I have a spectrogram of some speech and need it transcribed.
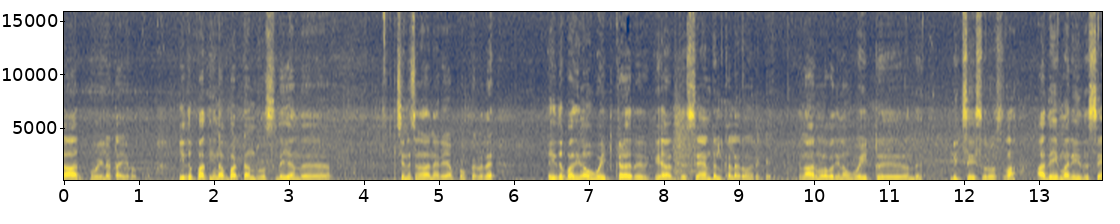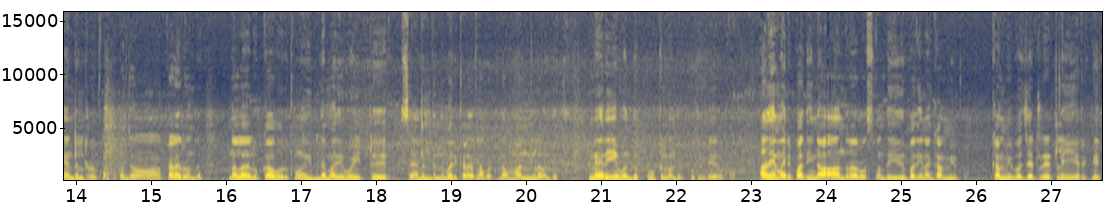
டார்க் ஒய்லட்டாக இருக்கும். இது பார்த்திங்கன்னா பட்டன் ரோஸ்லேயே அந்த சின்ன சின்னதாக நிறையா பூக்கிறது. இது பார்த்திங்கன்னா ஒயிட் கலர் இருக்குது அடுத்து சேண்டல் கலரும் இருக்குது நார்மலாக பார்த்திங்கன்னா ஒயிட்டு வந்து பிக் சைஸ் ரோஸ் தான். அதே மாதிரி இது சேண்டல் இருக்கும். கொஞ்சம் கலர் வந்து நல்ல லுக்காகவும் இருக்கும். இந்த மாதிரி ஒயிட்டு சேண்டில் இந்த மாதிரி கலர்லாம் பார்த்திங்கன்னா மண்ணில் வந்து நிறைய வந்து பூக்கள் வந்து பூத்துக்கிட்டே இருக்கும். அதே மாதிரி பார்த்திங்கன்னா ஆந்திரா ரோஸ் வந்து இது பார்த்திங்கன்னா கம்மி கம்மி பட்ஜெட் ரேட்லேயும் இருக்குது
